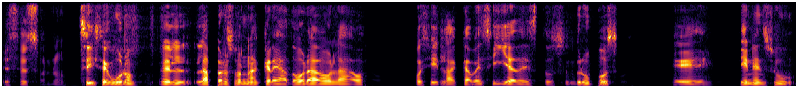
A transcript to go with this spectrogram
es eso, ¿no? Sí, seguro. El- la persona creadora o la, pues sí, la cabecilla de estos grupos eh, tienen su,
